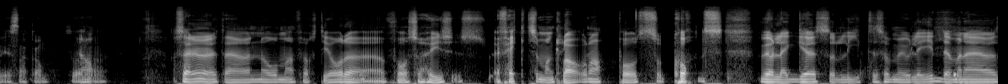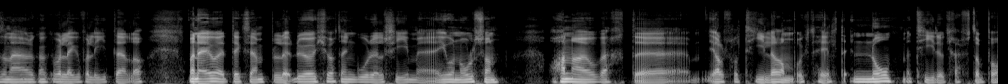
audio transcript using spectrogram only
vi snakka om. Så, ja. Så er det jo dette når man først gjør det, får så høy effekt som man klarer da, på så kort ved å legge så lite som mulig i det. Men det er jo sånn her, du kan ikke bare legge for lite heller. Men det er jo et eksempel. Du har jo kjørt en god del ski med Jon Olsson. Og han har jo vært, eh, iallfall tidligere, han brukt helt enormt med tid og krefter på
